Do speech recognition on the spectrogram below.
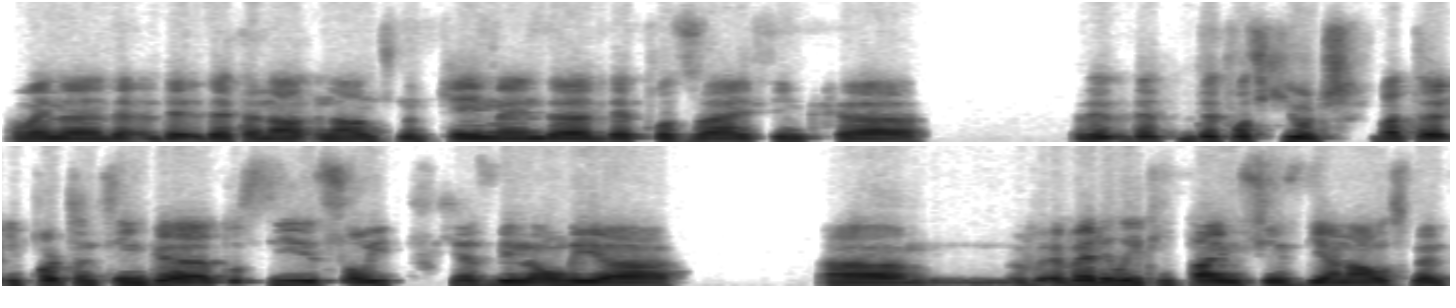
when uh, the, the, that annou- announcement came, and that was, I think, that, that that was huge. But important thing to see, so it has been only um, very little time since the announcement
